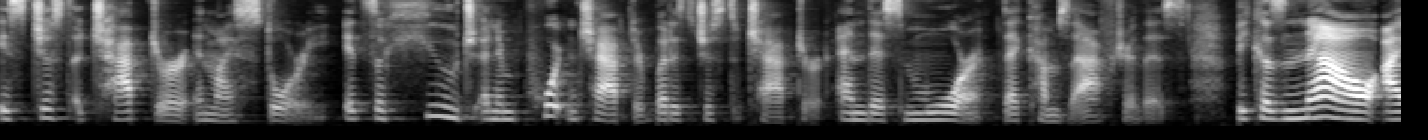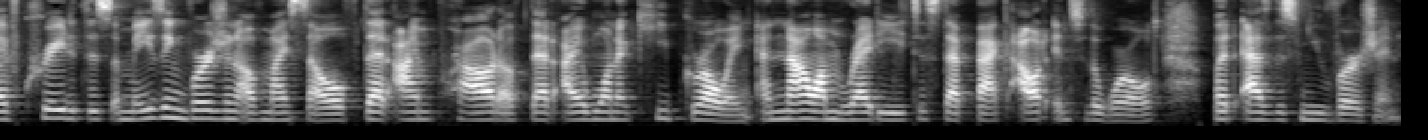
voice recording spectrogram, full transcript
is just a chapter in my story. It's a huge and important chapter, but it's just a chapter. And this more that comes after this. Because now I've created this amazing version of myself that I'm proud of, that I want to keep growing. And now I'm ready to step back out into the world, but as this new version.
